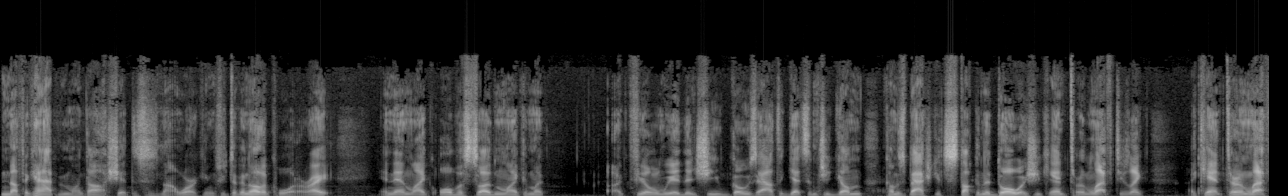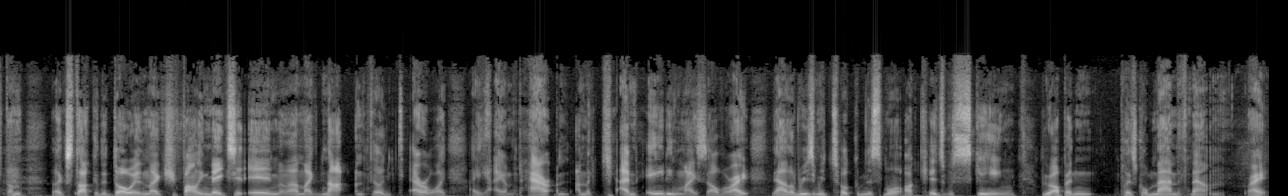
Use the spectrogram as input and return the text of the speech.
nothing happened. I'm like, oh shit, this is not working. So we took another quarter, right? And then, like, all of a sudden, like, I'm like, I'm feeling weird. Then she goes out to get some. She come, comes back. She gets stuck in the doorway. She can't turn left. She's like, I can't turn left. I'm like stuck in the doorway. And like she finally makes it in, and I'm like, not. I'm feeling terrible. Like I, I am par. I'm, I'm, a, I'm hating myself. All right. Now the reason we took them this morning, our kids were skiing. We were up in a place called Mammoth Mountain. Right.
